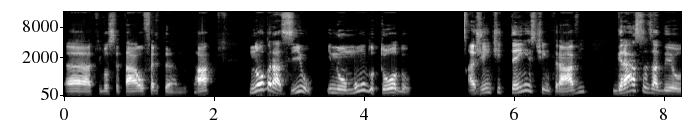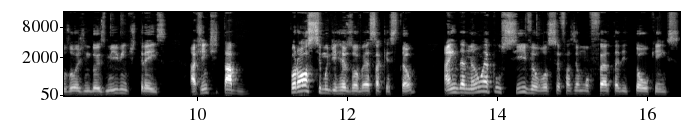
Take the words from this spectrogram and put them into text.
uh, que você está ofertando, tá? No Brasil e no mundo todo, a gente tem este entrave. Graças a Deus, hoje em 2023, a gente está próximo de resolver essa questão. Ainda não é possível você fazer uma oferta de tokens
